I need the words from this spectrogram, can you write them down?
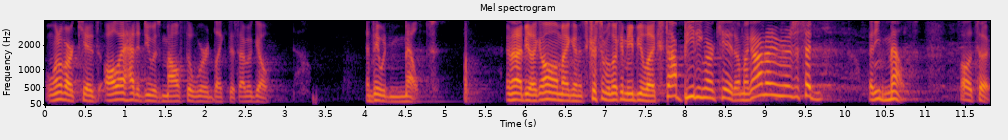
One of our kids, all I had to do was mouth the word like this. I would go, and they would melt. And then I'd be like, oh my goodness. Kristen would look at me and be like, stop beating our kid. I'm like, I'm not even, I just said, and he'd melt. That's all it took.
